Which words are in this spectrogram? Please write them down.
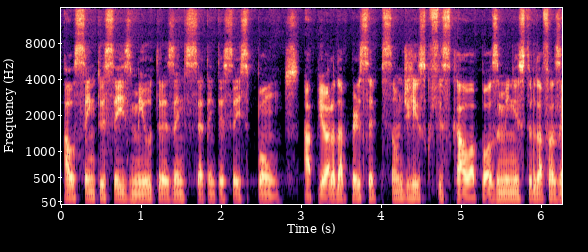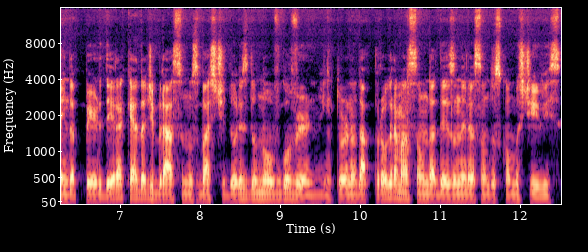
aos 106.376 pontos. A piora da percepção de risco fiscal após o ministro da Fazenda perder a queda de braço nos bastidores do novo governo em torno da programação da desoneração dos combustíveis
